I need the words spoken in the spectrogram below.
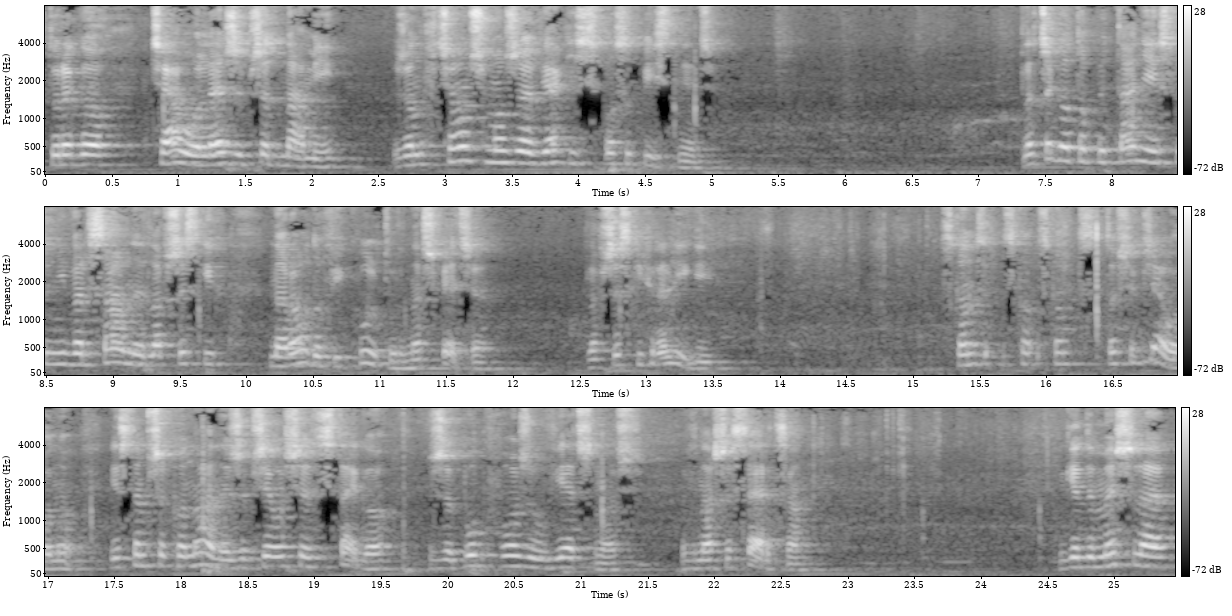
którego ciało leży przed nami, że on wciąż może w jakiś sposób istnieć? Dlaczego to pytanie jest uniwersalne dla wszystkich narodów i kultur na świecie, dla wszystkich religii? Skąd, skąd, skąd to się wzięło? No, jestem przekonany, że wzięło się z tego, że Bóg włożył wieczność w nasze serca. Kiedy myślę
